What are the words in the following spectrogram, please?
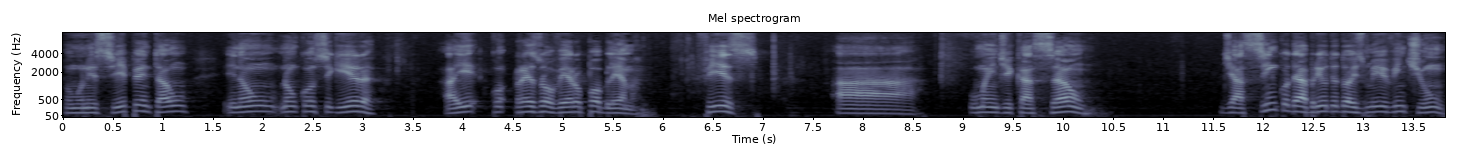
no município, então, e não, não conseguir aí resolver o problema. Fiz a, uma indicação dia 5 de abril de 2021,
